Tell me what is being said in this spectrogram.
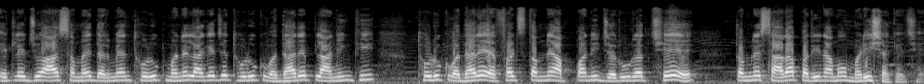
એટલે જો આ સમય દરમિયાન થોડુંક મને લાગે છે થોડુંક વધારે પ્લાનિંગથી થોડુંક વધારે એફર્ટ્સ તમને આપવાની જરૂરત છે તમને સારા પરિણામો મળી શકે છે.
